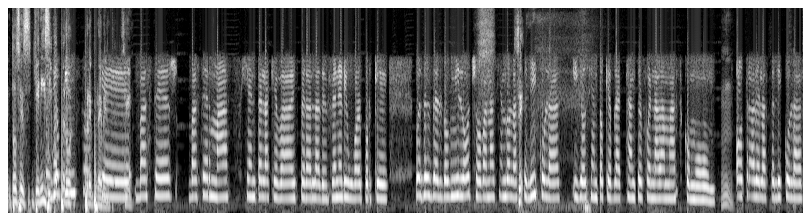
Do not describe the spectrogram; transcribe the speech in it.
Entonces, Pues llenísimo, yo pero pienso pre preventa. que Sí. va a ser va a ser más gente la que va a esperar la de Infinity War porque pues desde el 2008 van haciendo las Sí. películas y yo siento que Black Panther fue nada más como Mm. otra de las películas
